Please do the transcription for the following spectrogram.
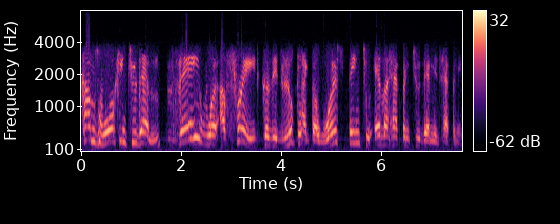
comes walking to them. They were afraid because it looked like the worst thing to ever happen to them is happening.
